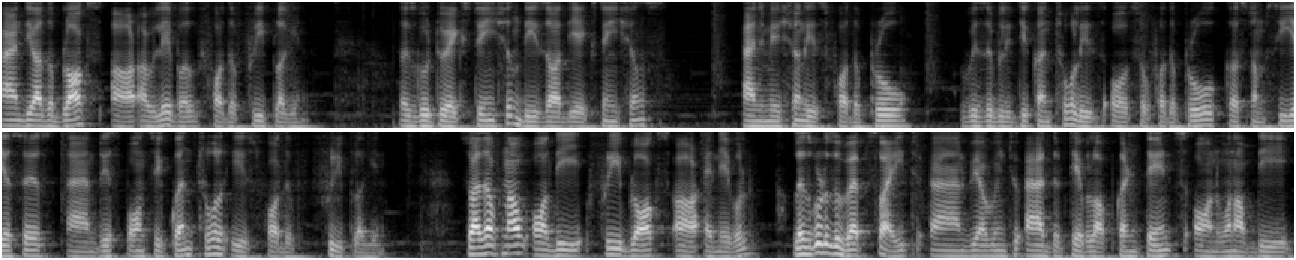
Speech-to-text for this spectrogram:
and the other blocks are available for the free plugin. Let's go to extension. These are the extensions. Animation is for the pro. Visibility control is also for the pro. Custom CSS and responsive control is for the free plugin. So as of now, all the free blocks are enabled. Let's go to the website and we are going to add the table of contents on one of the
